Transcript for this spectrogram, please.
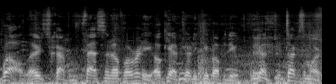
Well, that's got fast enough already. Okay, I'm trying to keep up with you. We got to talk some more.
